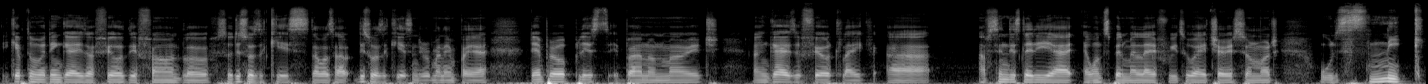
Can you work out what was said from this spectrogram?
He kept on wedding guys that felt they found love. So this was the case. That was how this was the case in the Roman Empire. The emperor placed a ban on marriage and guys who felt like uh, I've seen this lady I, I want to spend my life with, who I cherish so much, would sneak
